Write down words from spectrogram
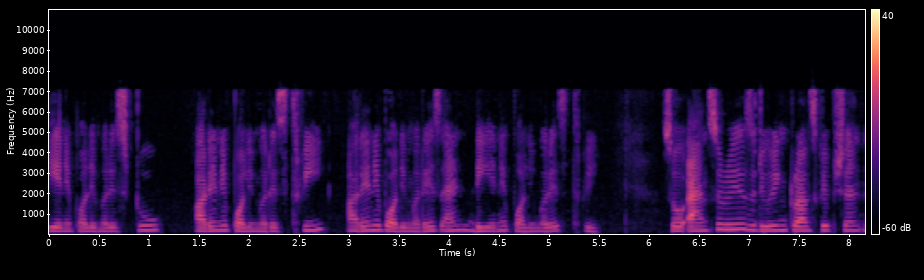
DNA polymerase 2 RNA polymerase 3 RNA polymerase and DNA polymerase 3 so answer is during transcription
